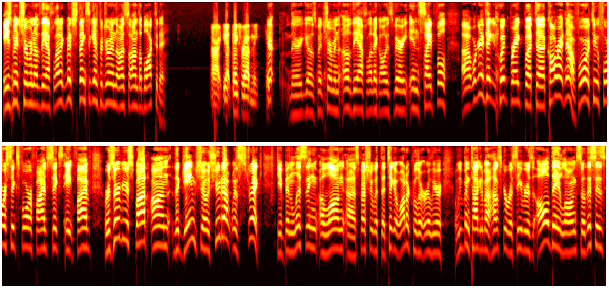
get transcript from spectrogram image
He's Mitch Sherman of the Athletic. Mitch, thanks again for joining us on the block today. All right. Yeah. Thanks for having me. Yep. There he goes. Mitch Sherman of The Athletic. Always very insightful. Uh, we're going to take a quick break, but uh, call right now 402 464 5685. Reserve your spot on the game show Shootout with Strick. If you've been listening along, uh, especially with the ticket water cooler earlier, we've been talking about Husker receivers all day long. So this is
